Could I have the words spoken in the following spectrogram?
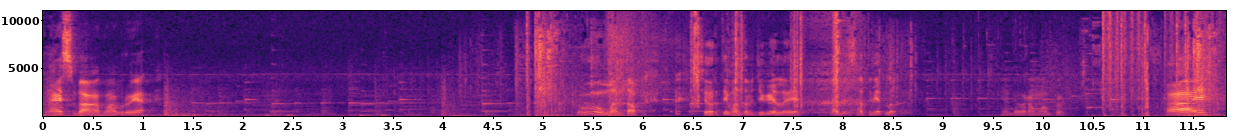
Nice banget mah bro ya. Uh mantap. Shorty mantap juga loh ya. Tadi satu hit loh. Ada orang mah bro. Hai.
